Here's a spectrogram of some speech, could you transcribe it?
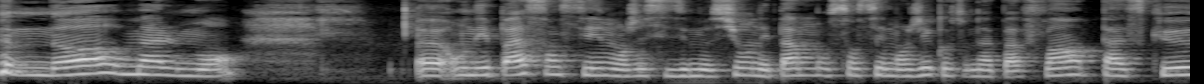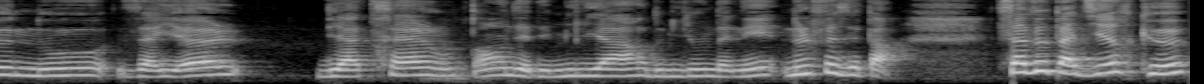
normalement, euh, on n'est pas censé manger ses émotions, on n'est pas censé manger quand on n'a pas faim parce que nos aïeuls, il y a très longtemps, il y a des milliards de millions d'années, ne le faisaient pas. Ça veut pas dire que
